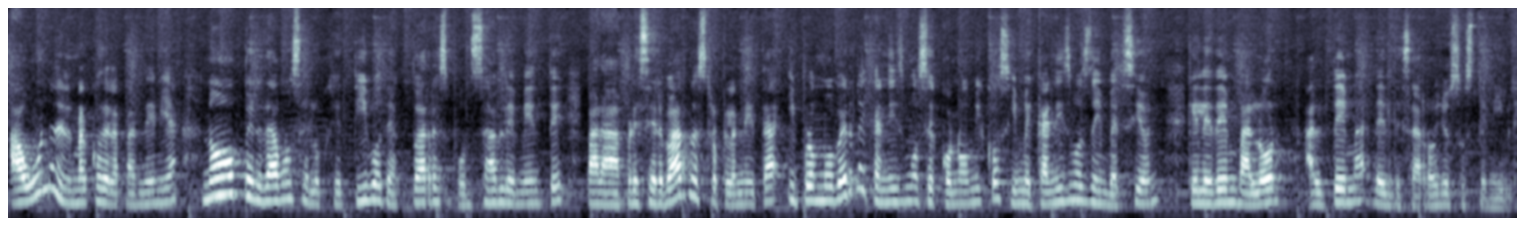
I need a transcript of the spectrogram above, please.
aún en el marco de la pandemia, no perdamos el objetivo de actuar responsablemente para preservar nuestro planeta y promover mecanismos económicos y mecanismos de inversión que le den valor al tema del desarrollo sostenible.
